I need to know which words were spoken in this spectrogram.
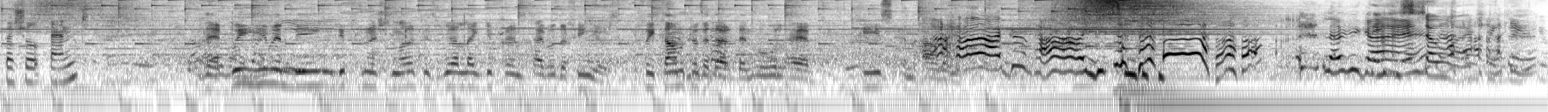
special event. That we human beings, different nationalities, we are like different type of the fingers. If we come together, then we will have peace and harmony. Aha, group hugs! Love you guys. Thank you so much. Thank you.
